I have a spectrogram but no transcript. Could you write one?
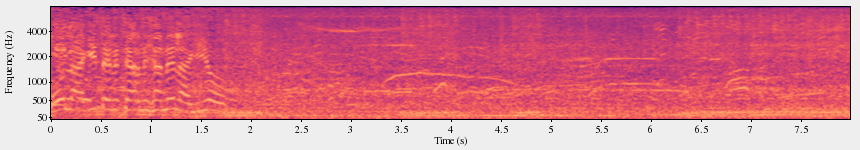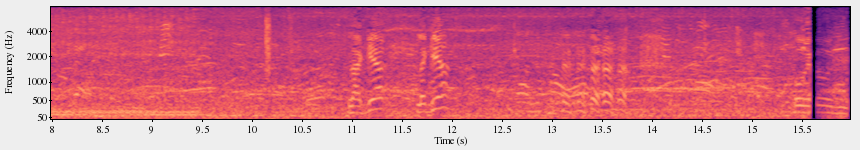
ਉਹ ਲੱਗੀ ਤਿੰਨ ਚਾਰ ਨਿਸ਼ਾਨੇ ਲੱਗੀ ਉਹ। ਲੱਗ ਗਿਆ? ਲੱਗਿਆ ਹੋ ਗਿਆ ਹੋ ਜੀ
